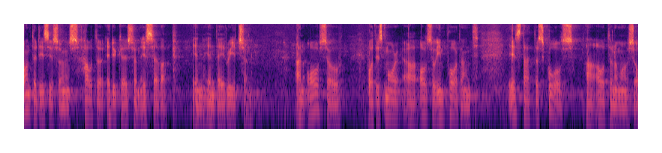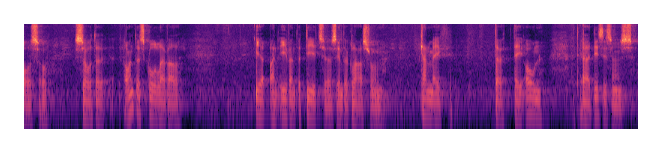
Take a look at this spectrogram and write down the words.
on the decisions how the education is set up in, in their region. And also, what is more uh, also important is that the schools are autonomous also. So the, on the school level, and even the teachers in the classroom can make the, their own uh, decisions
